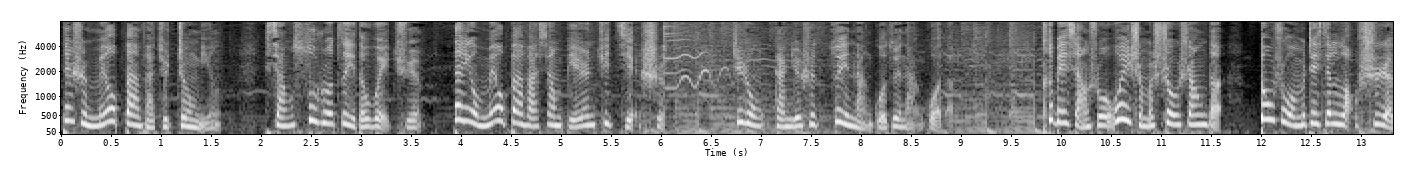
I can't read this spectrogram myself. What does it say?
但是没有办法去证明，想诉说自己的委屈，但又没有办法向别人去解释，这种感觉是最难过、最难过的。特别想说，为什么受伤的都是我们这些老实人？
